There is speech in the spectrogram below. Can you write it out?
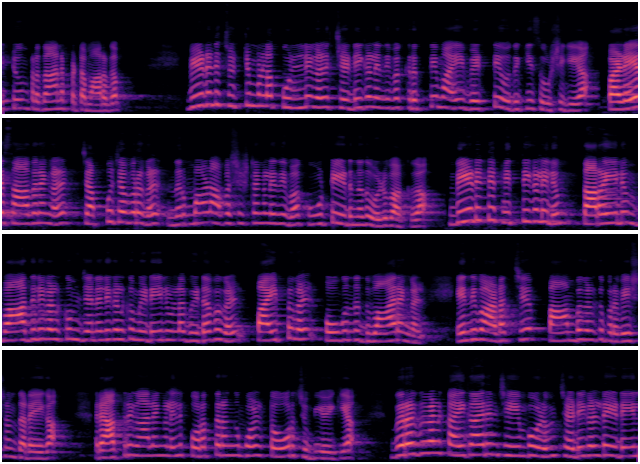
ഏറ്റവും പ്രധാനപ്പെട്ട മാർഗം. വീടിന് ചുറ്റുമുള്ള പുല്ലുകൾ ചെടികൾ എന്നിവ കൃത്യമായി വെട്ടി ഒതുക്കി സൂക്ഷിക്കുക. പഴയ സാധനങ്ങൾ ചപ്പുചവറുകൾ നിർമ്മാണ അവശിഷ്ടങ്ങൾ എന്നിവ കൂട്ടിയിടുന്നത് ഒഴിവാക്കുക. വീടിന്റെ ഭിത്തികളിലും തറയിലും വാതിലുകൾക്കും ജനലുകൾക്കും ഇടയിലുള്ള വിടവുകൾ പൈപ്പുകൾ പോകുന്ന ദ്വാരങ്ങൾ എന്നിവ അടച്ച് പാമ്പുകൾക്ക് പ്രവേശനം തടയുക. രാത്രികാലങ്ങളിൽ പുറത്തിറങ്ങുമ്പോൾ ടോർച്ച് ഉപയോഗിക്കുക. വിറകുകൾ കൈകാര്യം ചെയ്യുമ്പോഴും ചെടികളുടെ ഇടയിൽ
